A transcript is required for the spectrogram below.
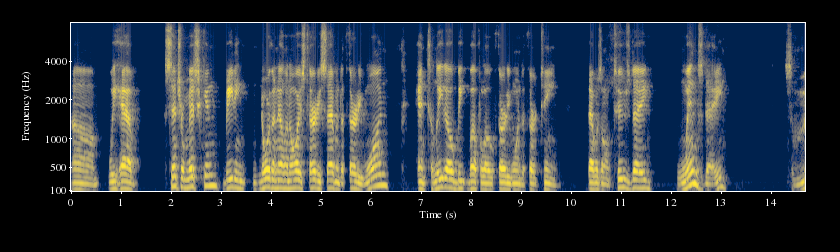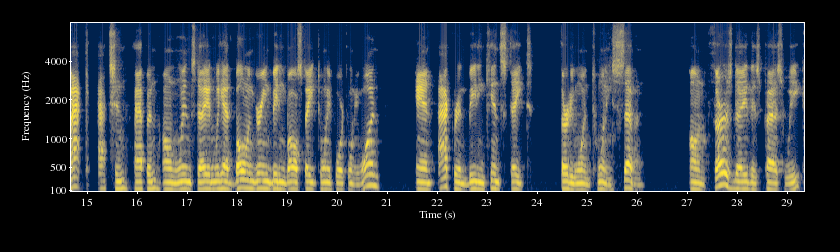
um, we have Central Michigan beating Northern Illinois 37 to 31, and Toledo beat Buffalo 31 to 13. That was on Tuesday. Wednesday, some MAC action happened on Wednesday, and we had Bowling Green beating Ball State 24 21, and Akron beating Kent State 31 27 on Thursday this past week.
